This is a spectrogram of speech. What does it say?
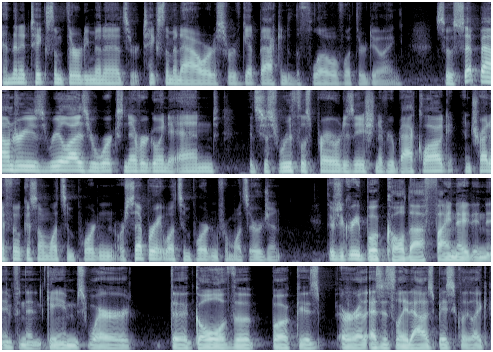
and then it takes them 30 minutes or it takes them an hour to sort of get back into the flow of what they're doing. So set boundaries, realize your work's never going to end. It's just ruthless prioritization of your backlog and try to focus on what's important or separate what's important from what's urgent. There's a great book called uh, Finite and Infinite Games where the goal of the book is, or as it's laid out, is basically like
